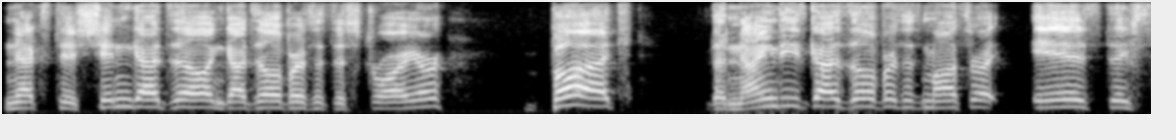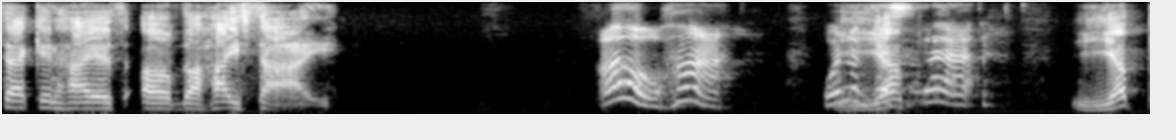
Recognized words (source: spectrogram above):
Next to Shin Godzilla and Godzilla versus Destroyer, but the '90s Godzilla versus Mothra is the second highest of the Heisei. Oh, huh. Wouldn't have yep. guessed that. Yep.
